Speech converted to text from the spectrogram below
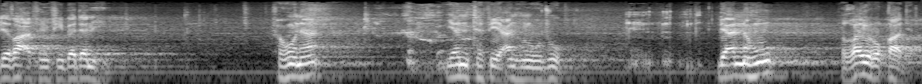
لضعف في بدنه. فهنا ينتفي عنه الوجوب لأنه غير قادر.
